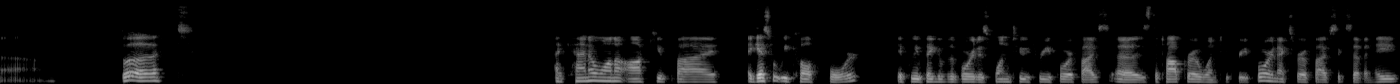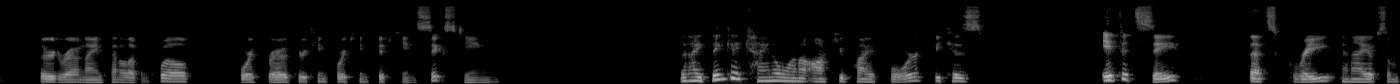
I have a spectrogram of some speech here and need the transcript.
um, but I kind of want to occupy I guess what we call four. If we think of the board as one, two, three, four, five, uh, is the top row, one, two, three, four, next row, five, six, seven, eight, third row, 9, 10, 11, 12, fourth row, 13, 14, 15, 16, then I think I kind of want to occupy four because if it's safe, that's great, and I have some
